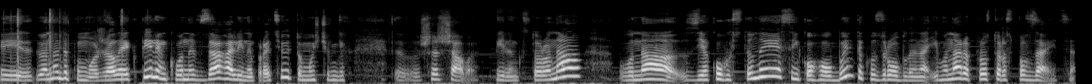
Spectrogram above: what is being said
І вона допоможе. Але як пілінг вони взагалі не працюють, тому що в них е, шершава пілінг-сторона, вона з якогось тонесенького бинтику зроблена, і вона просто розповзається.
